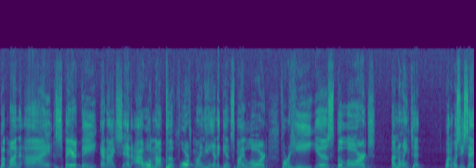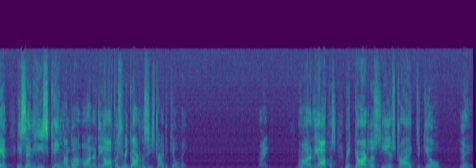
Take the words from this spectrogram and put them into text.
But mine eye spared thee, and I said, I will not put forth mine hand against my Lord, for he is the Lord's anointed. What was he saying? He's saying, He's king. I'm going to honor the office regardless he's tried to kill me. Honor the office regardless he has tried to kill me.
